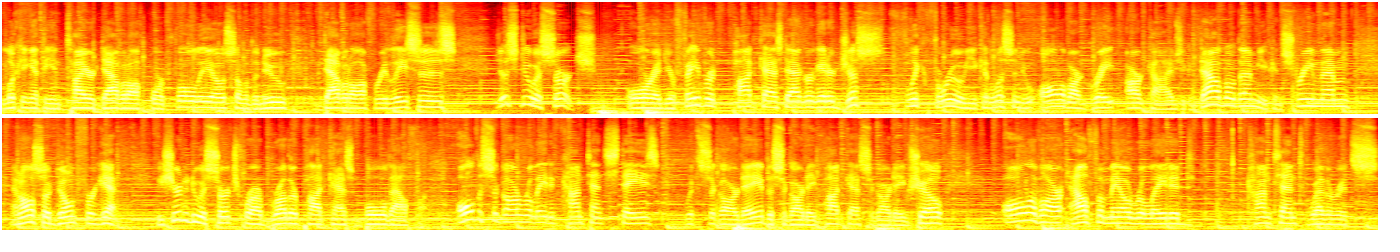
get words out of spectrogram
looking at the entire Davidoff portfolio, some of the new Davidoff releases. just do a search or at your favorite podcast aggregator, just flick through. You can listen to all of our great archives. You can download them, you can stream them, and also don't forget, be sure to do a search for our brother podcast, Bold Alpha. All the cigar related content stays with Cigar Dave, the Cigar Dave podcast, Cigar Dave show. All of our alpha male related content, whether it's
